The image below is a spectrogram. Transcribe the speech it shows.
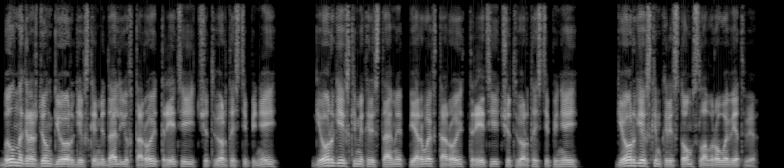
был награжден Георгиевской медалью второй, третьей, четвертой степеней, Георгиевскими крестами первой, второй, третьей, четвертой степеней, Георгиевским крестом с лавровой ветви.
